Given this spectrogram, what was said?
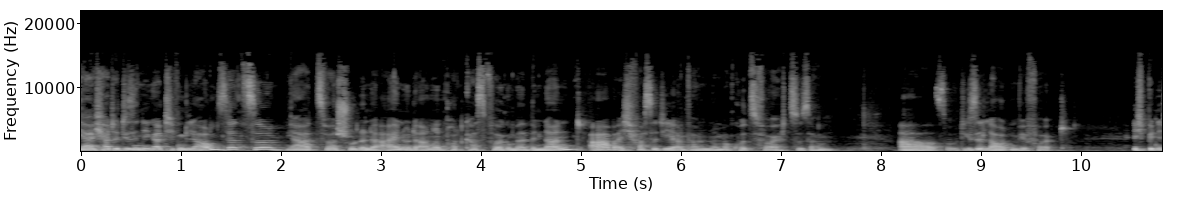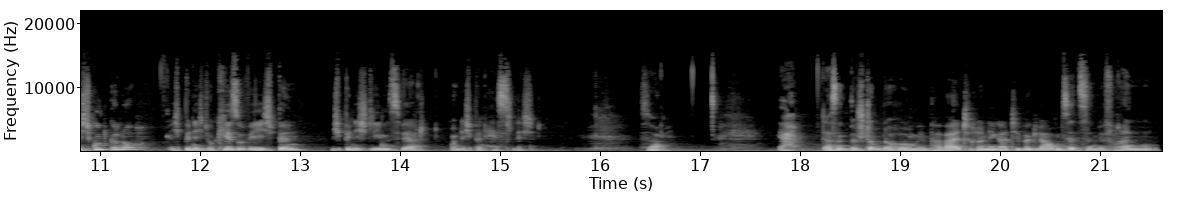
ja, ich hatte diese negativen Glaubenssätze ja zwar schon in der einen oder anderen Podcast-Folge mal benannt, aber ich fasse die einfach nur mal kurz für euch zusammen. Also, diese lauten wie folgt: Ich bin nicht gut genug, ich bin nicht okay, so wie ich bin, ich bin nicht liebenswert und ich bin hässlich. So, ja, da sind bestimmt noch irgendwie ein paar weitere negative Glaubenssätze in mir vorhanden,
